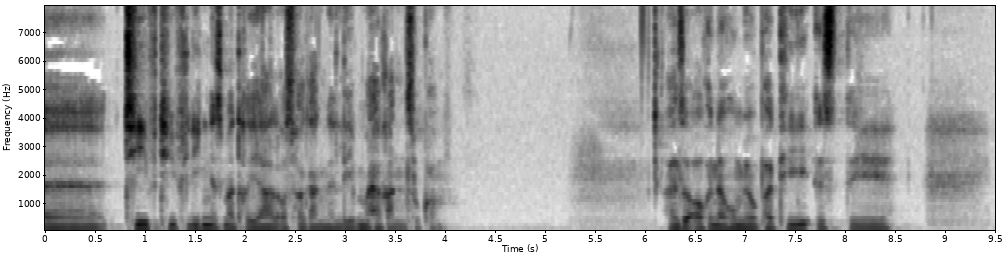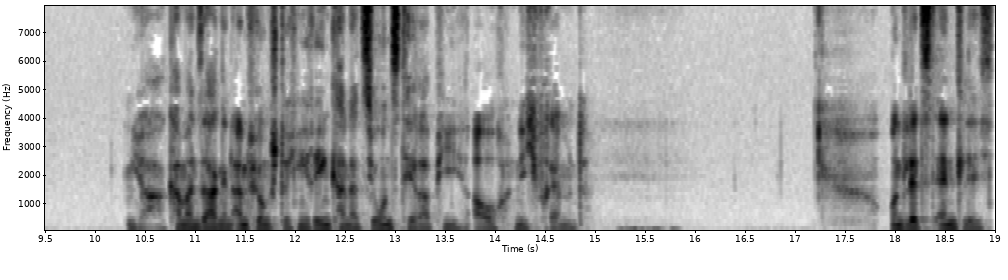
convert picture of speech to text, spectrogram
äh, tief, tief liegendes Material aus vergangenen Leben heranzukommen. Also auch in der Homöopathie ist die, ja, kann man sagen, in Anführungsstrichen Reinkarnationstherapie auch nicht fremd. Und letztendlich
